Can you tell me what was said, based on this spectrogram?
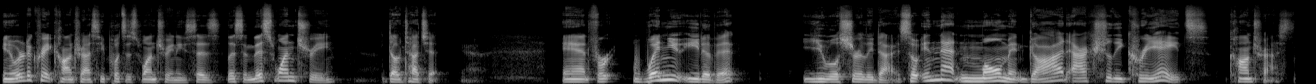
in order to create contrast, He puts this one tree, and He says, listen, this one tree, don't touch it. And for when you eat of it, you will surely die. So in that moment, God actually creates contrast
